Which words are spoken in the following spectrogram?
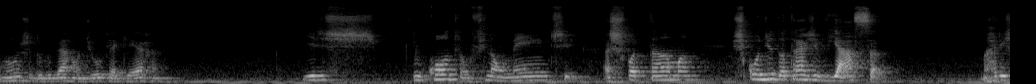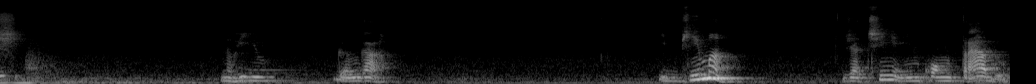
longe do lugar onde houve a guerra. E eles encontram finalmente Ashwatthama escondido atrás de Vyasa Maharishi no rio Ganga. E Bhima já tinha encontrado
